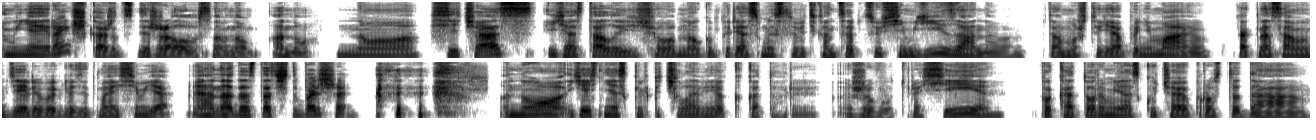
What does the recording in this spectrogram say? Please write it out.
меня и раньше, кажется, держало в основном оно. Но сейчас я стала еще во многом переосмысливать концепцию семьи заново, потому что я понимаю, как на самом деле выглядит моя семья. И она достаточно большая. Но есть несколько человек, которые живут в России, по которым я скучаю просто до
